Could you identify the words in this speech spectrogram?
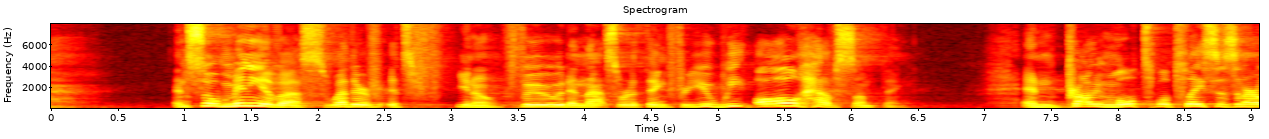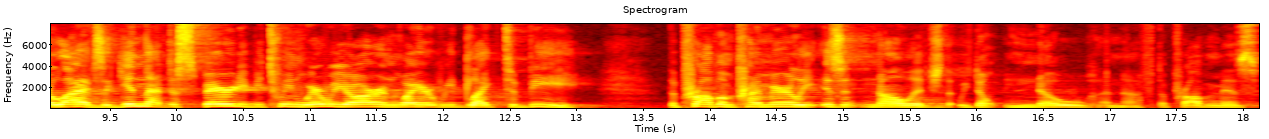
And so many of us, whether it's you know food and that sort of thing for you, we all have something. And probably multiple places in our lives. Again, that disparity between where we are and where we'd like to be. The problem primarily isn't knowledge that we don't know enough. The problem is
